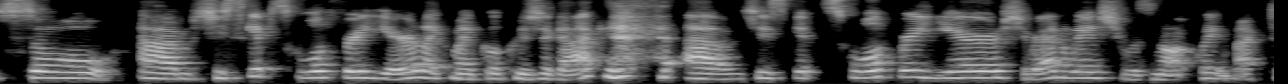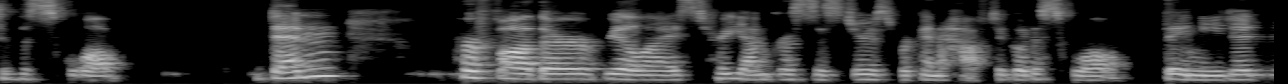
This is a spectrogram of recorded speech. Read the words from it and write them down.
So um, she skipped school for a year, like Michael Kusugak. um, she skipped school for a year. She ran away. She was not going back to the school. Then her father realized her younger sisters were going to have to go to school. They needed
